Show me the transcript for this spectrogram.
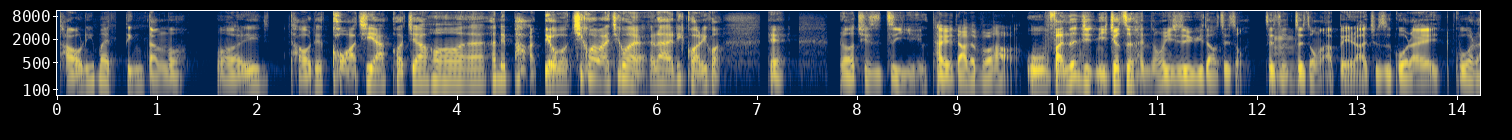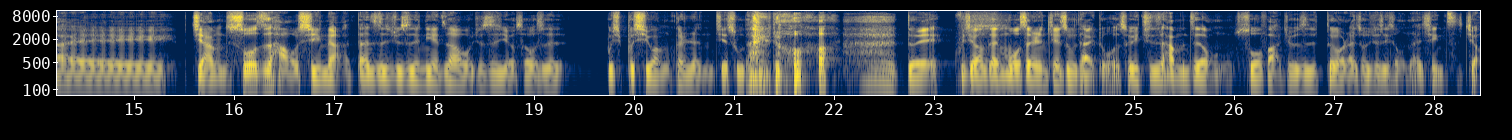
头你卖叮当哦，哇，你头的胯加胯加，啊，你拍掉七块嘛七块，来你看你看，嘿，然后其实自己 他也打的不好，我反正就你就是很容易是遇到这种这种这种阿伯啦，就是过来过来。讲说是好心啦，但是就是你也知道，我就是有时候是不不希望跟人接触太多，对，不希望跟陌生人接触太多，所以其实他们这种说法就是对我来说就是一种男性指教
